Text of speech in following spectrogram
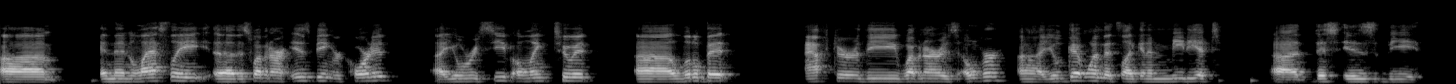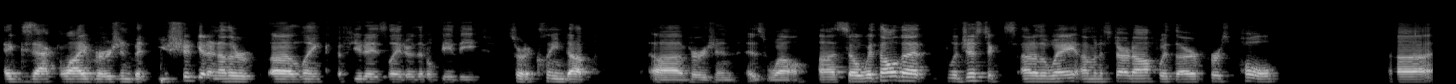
Um, and then lastly, uh, this webinar is being recorded. Uh, you'll receive a link to it a little bit after the webinar is over. you'll get one that's like an immediate, this is the exact live version, but you should get another link a few days later that'll be the sort of cleaned up uh, version as well. Uh, so with all that logistics out of the way, I'm going to start off with our first poll, uh,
